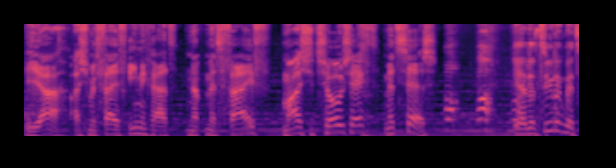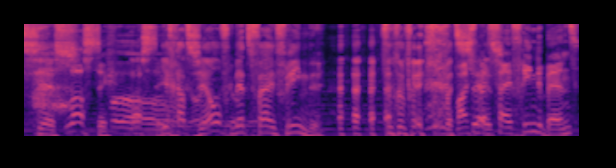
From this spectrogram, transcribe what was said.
Ja, als je met vijf vrienden gaat, nou, met vijf. Maar als je het zo zegt, met zes. Ja, natuurlijk met zes. Lastig, lastig. Je gaat zelf met vijf vrienden. dan ben je toch met Maar als je met vijf vrienden bent,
